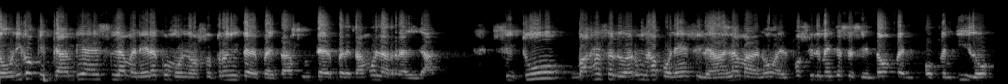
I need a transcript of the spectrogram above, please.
Lo único que cambia es la manera como nosotros interpretamos, interpretamos la realidad si tú vas a saludar a un japonés y le das la mano, él posiblemente se sienta ofendido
